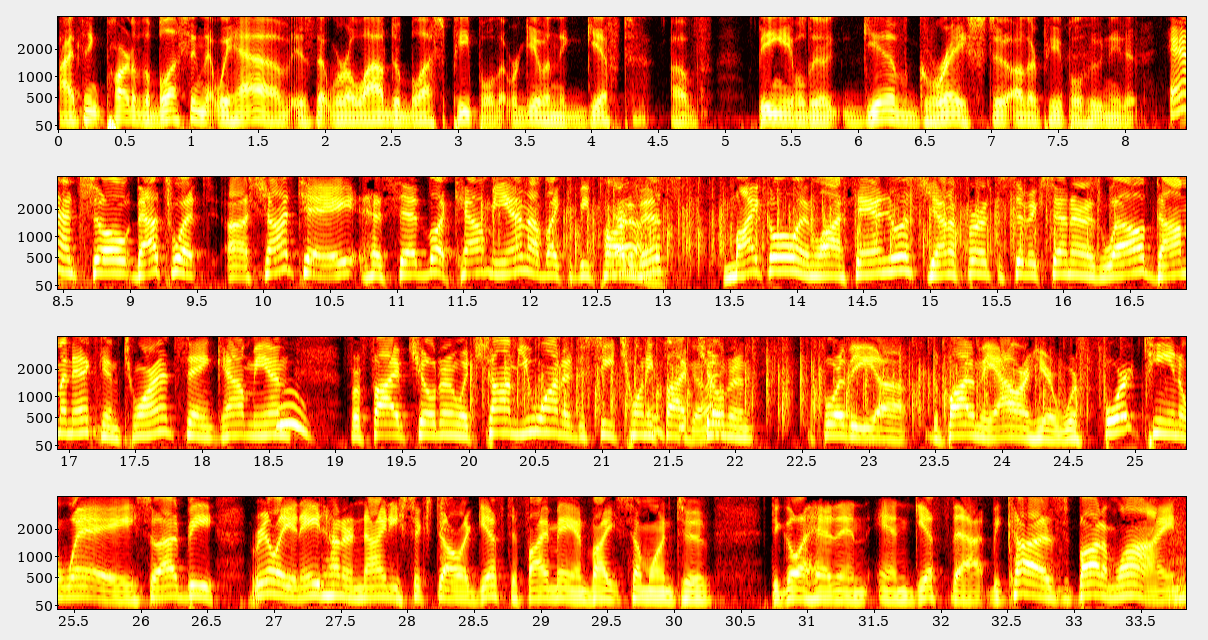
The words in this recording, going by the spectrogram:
I think part of the blessing that we have is that we're allowed to bless people, that we're given the gift of being able to give grace to other people who need it. And so that's what uh, Shante has said. Look, count me in. I'd like to be part of this. Michael in Los Angeles, Jennifer at the Civic Center as well, Dominic in Torrance saying, count me in for five children, which, Tom, you wanted to see 25 Thanks, you guys. children before the, uh, the bottom of the hour here. We're 14 away, so that'd be really an $896 gift if I may invite someone to, to go ahead and, and gift that. Because, bottom line,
